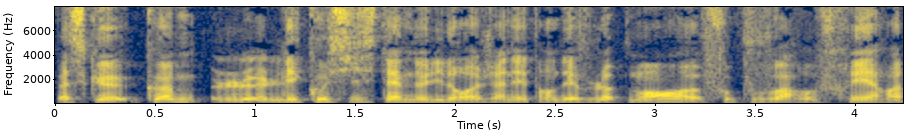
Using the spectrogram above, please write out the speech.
parce que comme l'écosystème de l'hydrogène est en développement, il euh, faut pouvoir offrir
